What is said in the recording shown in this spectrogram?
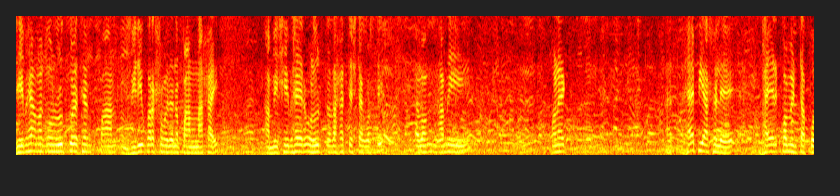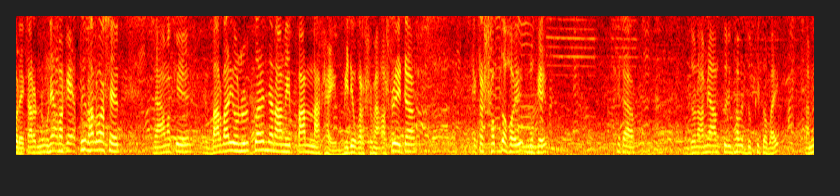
যে ভাই আমাকে অনুরোধ করেছেন, পান, ভিডিও করার সময় যেন পান না খাই আমি সেই ভাইয়ের অনুরোধটা রাখার চেষ্টা করছি এবং আমি অনেক হ্যাপি আসলে ভাইয়ের কমেন্টটা পড়ে, কারণ উনি আমাকে এতই ভালোবাসেন যে আমাকে বারবারই অনুরোধ করেন যেন আমি পান না খাই ভিডিও করার সময়। আসলে এটা একটা শব্দ হয় মুখে, সেটা যেন আমি আন্তরিকভাবে দুঃখিত ভাই। আমি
